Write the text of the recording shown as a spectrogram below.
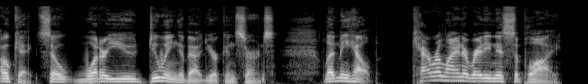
Okay. So what are you doing about your concerns? Let me help. Carolina Readiness Supply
